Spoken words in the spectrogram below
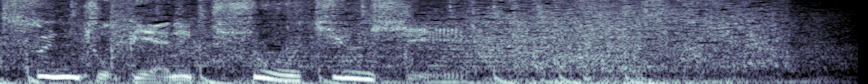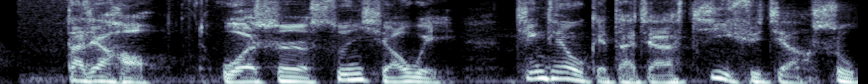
孙主编说军事。大家好，我是孙小伟，今天我给大家继续讲述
